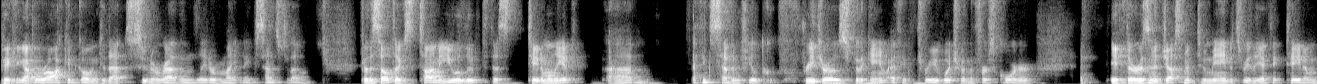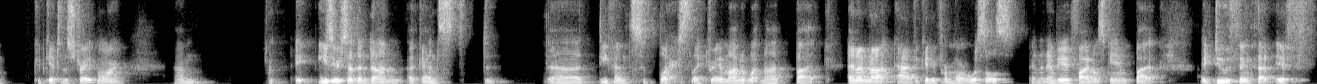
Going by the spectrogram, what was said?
picking up a rock and going to that sooner rather than later might make sense for them. For the Celtics, Tommy, you alluded to this. Tatum only had, um, I think, seven field free throws for the game. I think three of which were in the first quarter. If there is an adjustment to be made, it's really I think Tatum could get to the stripe more. Um, easier said than done against the uh, defensive players like Draymond and whatnot. But and I'm not advocating for more whistles in an NBA Finals game, but I do think that if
